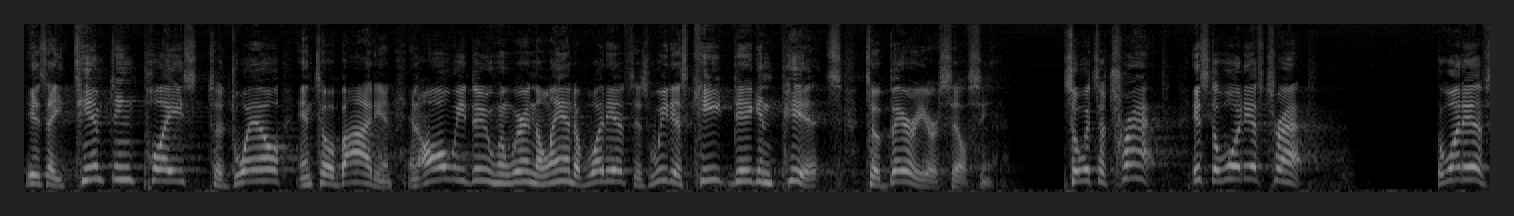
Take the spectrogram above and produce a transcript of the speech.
is a tempting place to dwell and to abide in. And all we do when we're in the land of what ifs is we just keep digging pits to bury ourselves in. So it's a trap. It's the what if trap. The what ifs.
